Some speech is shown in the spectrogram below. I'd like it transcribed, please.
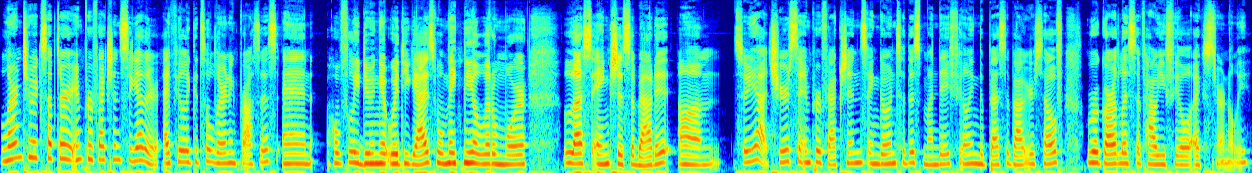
learn to accept our imperfections together. I feel like it's a learning process and hopefully doing it with you guys will make me a little more less anxious about it. Um so, yeah, cheers to imperfections and go into this Monday feeling the best about yourself, regardless of how you feel externally.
